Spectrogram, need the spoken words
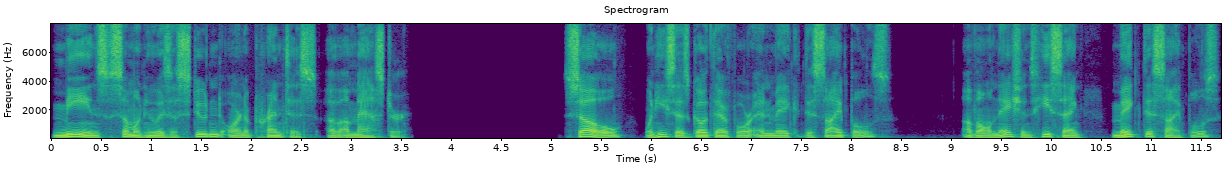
means someone who is a student or an apprentice of a master. So, when he says, Go therefore and make disciples of all nations, he's saying, Make disciples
